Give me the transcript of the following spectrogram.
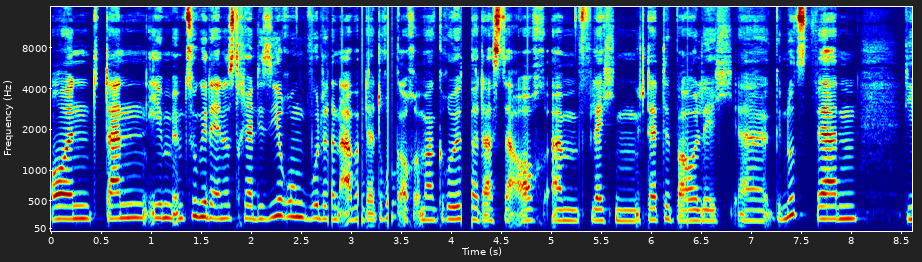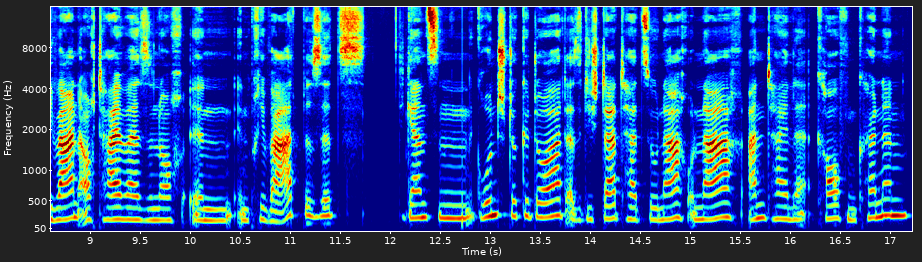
Und dann eben im Zuge der Industrialisierung wurde dann aber der Druck auch immer größer, dass da auch ähm, Flächen städtebaulich äh, genutzt werden. Die waren auch teilweise noch in, in Privatbesitz, die ganzen Grundstücke dort. Also die Stadt hat so nach und nach Anteile kaufen können,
